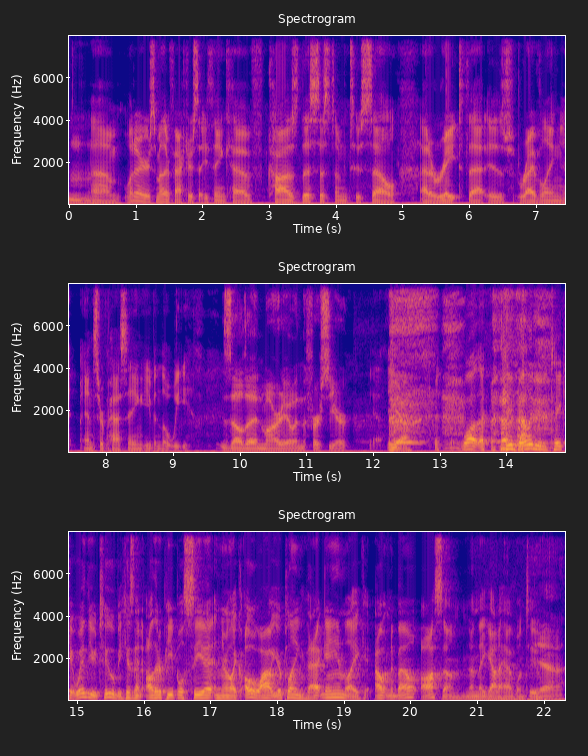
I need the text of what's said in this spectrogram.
Um, what are some other factors that you think have caused this system to sell at a rate that is rivaling and surpassing even the Wii? Zelda and Mario in the first year. Yeah. Yeah. Well, the ability to take it with you too, because then other people see it and they're like, "Oh wow, you're playing that game like out and about, awesome!" And then they gotta have one too. Yeah.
